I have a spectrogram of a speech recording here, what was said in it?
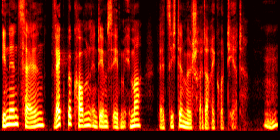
in den Zellen wegbekommen, indem es eben immer letztlich den Müllschredder rekrutiert. Mhm.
